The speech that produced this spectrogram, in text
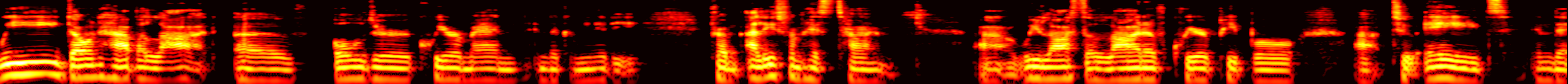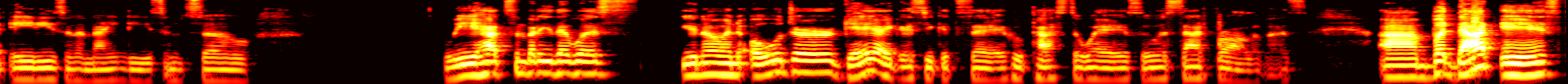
we don't have a lot of older queer men in the community, from at least from his time. Uh, we lost a lot of queer people uh, to AIDS in the 80s and the 90s, and so we had somebody that was you know, an older gay, I guess you could say, who passed away. So it was sad for all of us. Um, but that is,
